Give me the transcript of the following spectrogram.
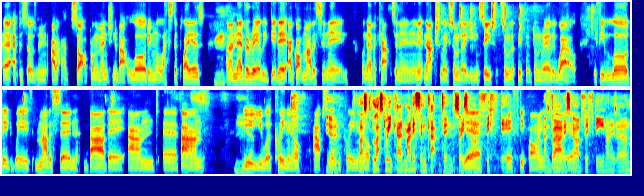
episodes when I have sort of probably mentioned about loading with Leicester players, Mm. and I never really did it. I got Maddison in, but never captain in, and, it, and actually some of the you can see some of the people have done really well. If you loaded with Maddison, Vardy, and uh, Barnes, you you were cleaning up, absolutely cleaning last up. last week I had Maddison captained, so he Yeah, scored 50, Fifty points, and wasn't Vardy it? yeah. scored 15 on his own.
